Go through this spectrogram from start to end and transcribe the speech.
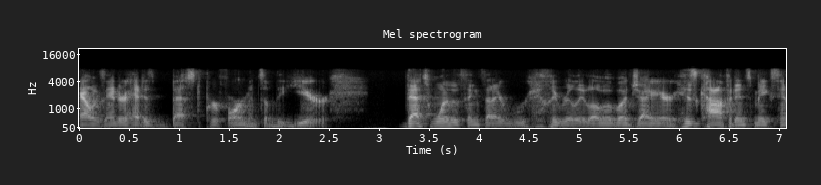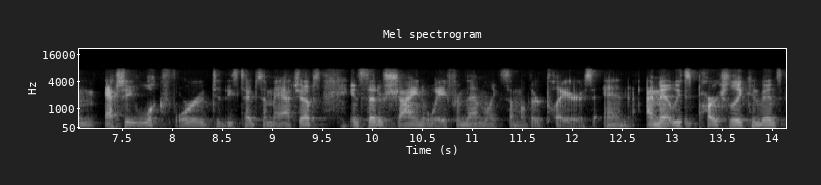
Alexander had his best performance of the year that's one of the things that I really, really love about Jaire. His confidence makes him actually look forward to these types of matchups instead of shying away from them like some other players. And I'm at least partially convinced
